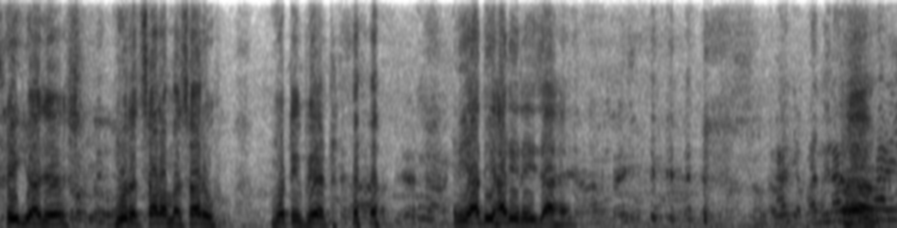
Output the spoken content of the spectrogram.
થઈ ગયો આજે મુહૂર્ત સારામાં સારું. મોટી ભેટ. યાદી સારી રહી જાય હા.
